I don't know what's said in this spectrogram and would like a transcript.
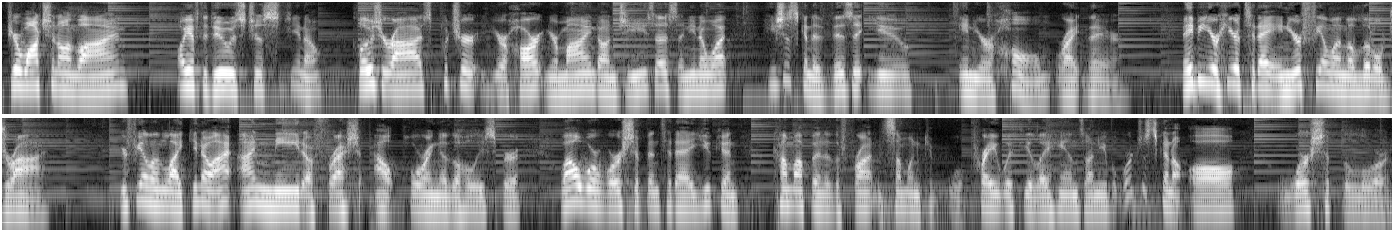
If you're watching online, all you have to do is just, you know, close your eyes, put your, your heart and your mind on Jesus, and you know what? He's just going to visit you in your home right there. Maybe you're here today and you're feeling a little dry. You're feeling like, you know, I, I need a fresh outpouring of the Holy Spirit. While we're worshiping today, you can come up into the front and someone can, will pray with you, lay hands on you, but we're just going to all worship the Lord.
